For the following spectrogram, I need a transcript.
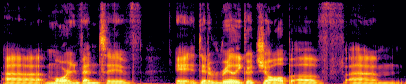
uh, more inventive. It, it did a really good job of um,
